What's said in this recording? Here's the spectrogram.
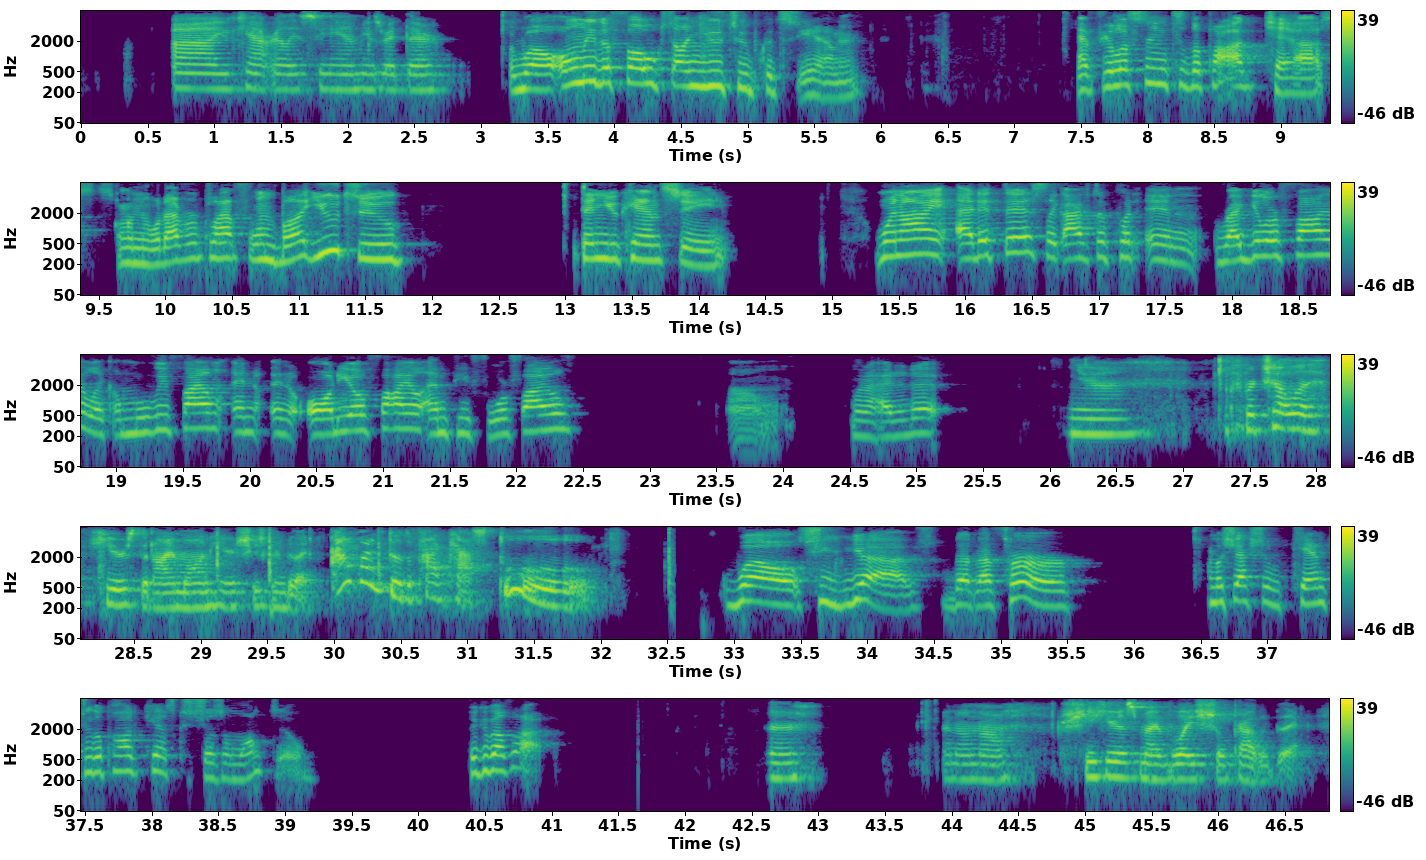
Uh, you can't really see him. He's right there. well, only the folks on YouTube could see him. If you're listening to the podcast on whatever platform but YouTube, then you can see. When I edit this, like I have to put in regular file, like a movie file, and an audio file, MP4 file. Um, when I edit it, Yeah. If Rachella hears that I'm on here, she's gonna be like, "I want to do the podcast too." well, she yeah, that that's her, but she actually can't do the podcast because she doesn't want to. Think about that. Eh, I don't know. She hears my voice, she'll probably be like,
